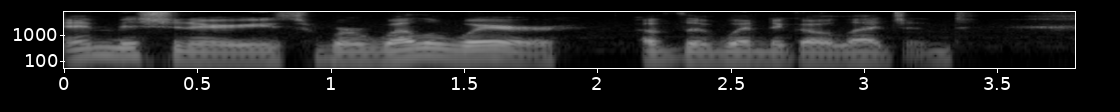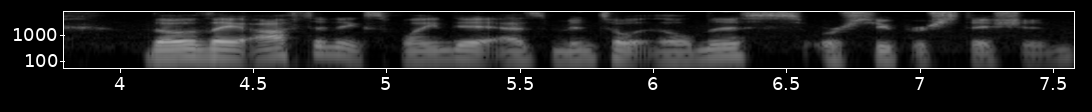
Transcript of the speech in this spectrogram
and missionaries were well aware of the Wendigo legend, though they often explained it as mental illness or superstition.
